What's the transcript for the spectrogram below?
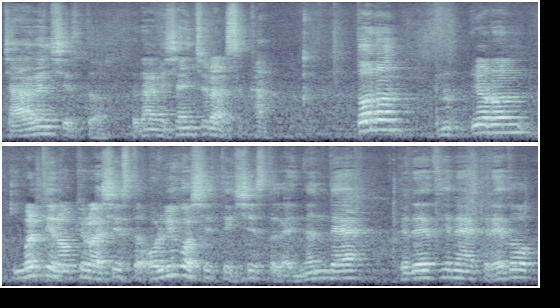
작은 시스터 그 다음에 센츄랄 스카. 또는 이런 멀티로큘라 시스터 올리고시스틱 시스터가 있는데 그 대신에 그래도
